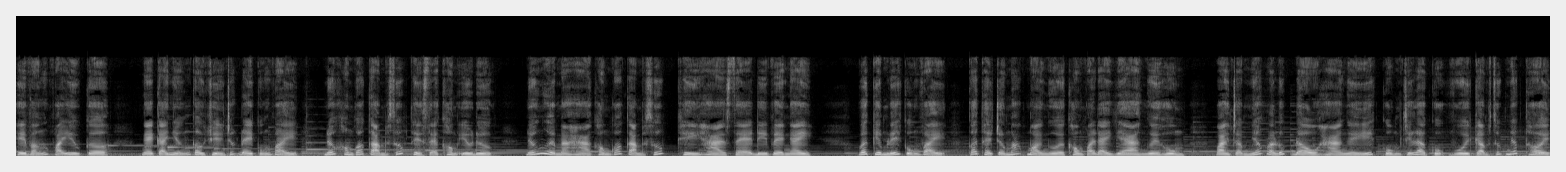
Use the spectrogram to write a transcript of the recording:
thì vẫn phải yêu cơ. Ngay cả những câu chuyện trước đây cũng vậy, nếu không có cảm xúc thì sẽ không yêu được. Nếu người mà Hà không có cảm xúc thì Hà sẽ đi về ngay. Với Kim Lý cũng vậy, có thể trong mắt mọi người không phải đại gia, người hùng. Quan trọng nhất là lúc đầu Hà nghĩ cũng chỉ là cuộc vui cảm xúc nhất thời,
